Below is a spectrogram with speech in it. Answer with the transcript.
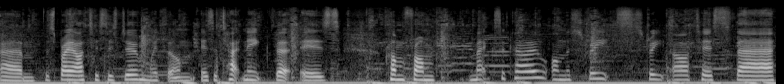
um, the spray artist, is doing with them is a technique that is come from Mexico on the streets street artists there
